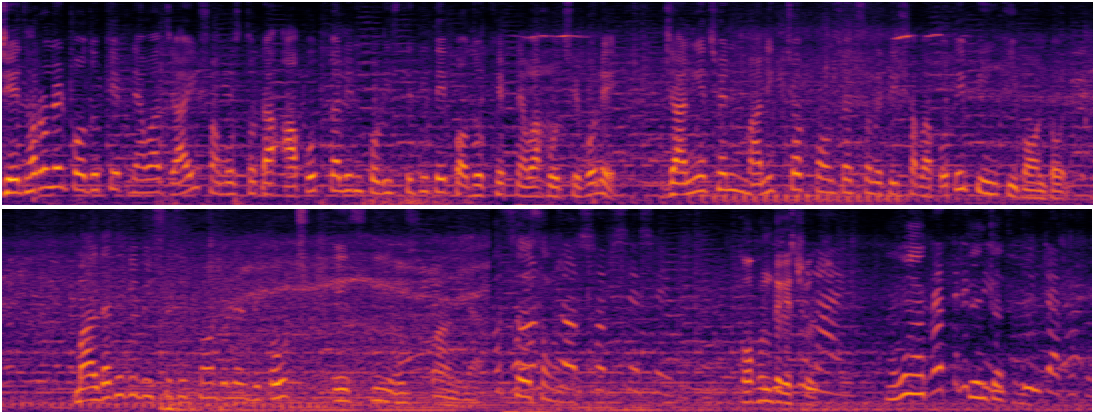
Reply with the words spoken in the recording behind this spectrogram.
যে ধরনের পদক্ষেপ নেওয়া যায়, সমস্তটা আপৎকালীন পরিস্থিতিতে পদক্ষেপ নেওয়া হচ্ছে বলে জানিয়েছেন মানিকচক পঞ্চায়েত সমিতির সভাপতি পিঙ্কি মণ্ডল। মালদা থেকে বিশ্বজিৎ মণ্ডলের রিপোর্ট এস নিউজ বাংলা। জ্বর সব শেষ। কখন থেকে চলছে? রাত্রি তিনটা থেকে।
